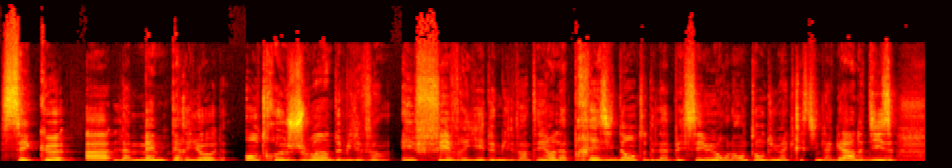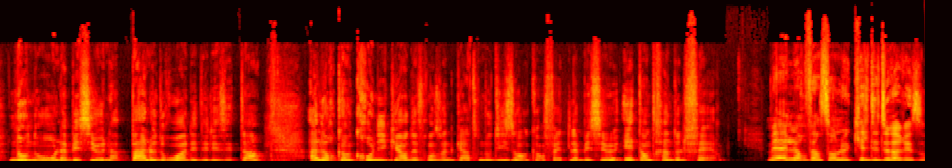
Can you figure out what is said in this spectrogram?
c'est que à la même période, entre juin 2020 et février 2021, la présidente de la BCE, on l'a entendu, hein, Christine Lagarde, dise non, non, la BCE n'a pas le droit d'aider les États, alors qu'un chroniqueur de France 24 nous dit qu'en fait la BCE est en train de le faire. Mais alors Vincent, lequel des deux a raison?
